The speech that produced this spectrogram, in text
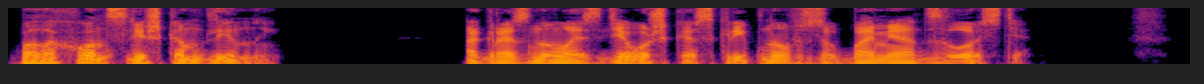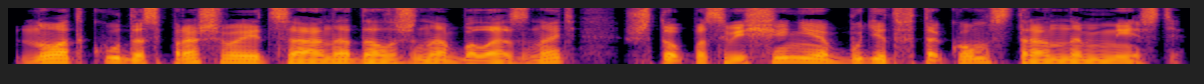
«Балахон слишком длинный», — огрызнулась девушка, скрипнув зубами от злости. Но откуда, спрашивается, она должна была знать, что посвящение будет в таком странном месте?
